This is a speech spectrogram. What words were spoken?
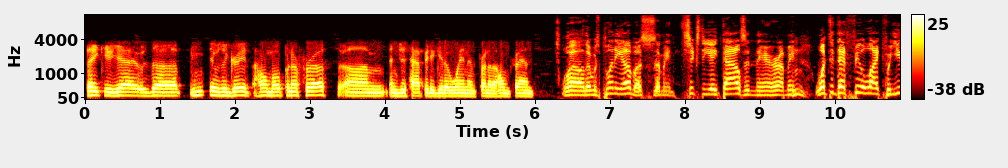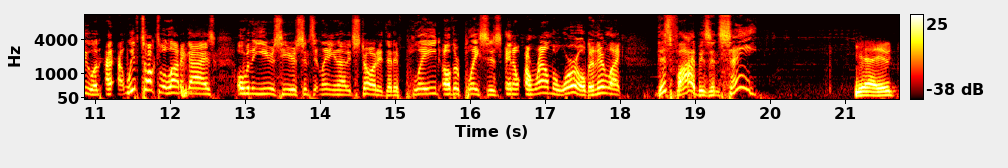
Thank you. Yeah, it was a it was a great home opener for us, um, and just happy to get a win in front of the home fans. Well, there was plenty of us. I mean, sixty-eight thousand there. I mean, what did that feel like for you? I, I, we've talked to a lot of guys over the years here since Atlanta United started that have played other places and around the world, and they're like, "This vibe is insane." Yeah, it's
